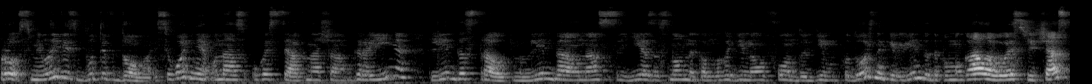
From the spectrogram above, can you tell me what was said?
про сміливість бути вдома. І сьогодні у нас у гостях наша героїня Лінда Страутман. Лінда у нас є засновником благодійного фонду Дім художників. Лінда допомагала весь цей час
